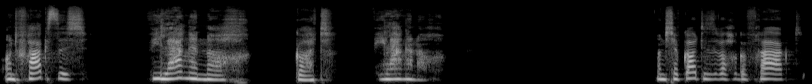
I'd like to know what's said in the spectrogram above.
Und fragst dich, wie lange noch, Gott? Wie lange noch? Und ich habe Gott diese Woche gefragt,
